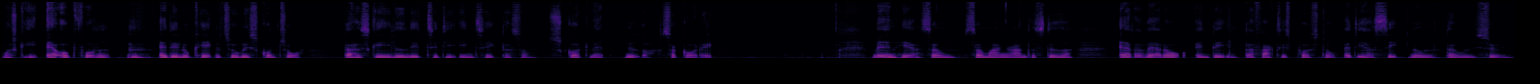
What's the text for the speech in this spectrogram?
måske er opfundet af det lokale turistkontor, der har skælet lidt til de indtægter, som Skotland nyder så godt af. Men her, som så mange andre steder, er der hvert år en del, der faktisk påstår, at de har set noget derude i søen.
